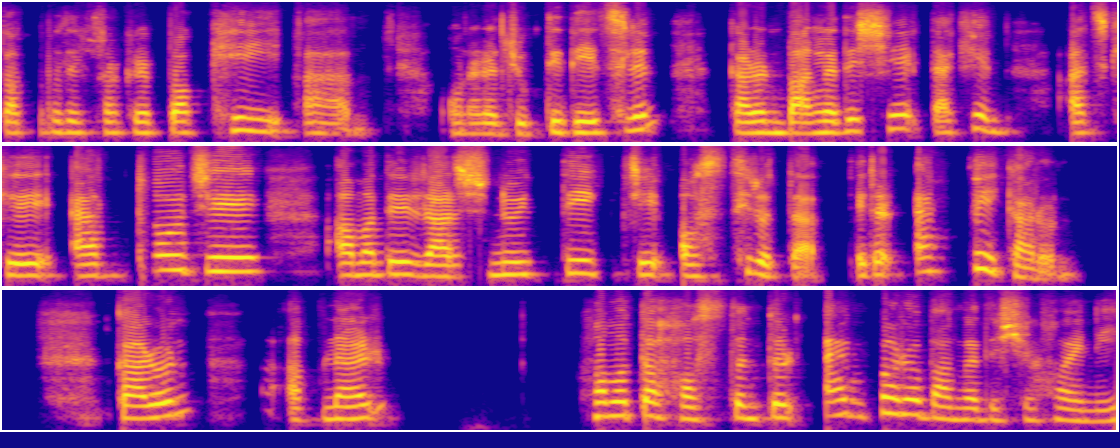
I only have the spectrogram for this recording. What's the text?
তত্ত্বাবধায়ক সরকারের পক্ষেই, আ উনারা যুক্তি দিয়েছিলেন। কারণ বাংলাদেশে দেখেন, আজকে এত যে আমাদের রাজনৈতিক যে অস্থিরতা, এটার একটাই কারণ। কারণ আপনার ক্ষমতা হস্তান্তর একবারও বাংলাদেশে হয়নি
